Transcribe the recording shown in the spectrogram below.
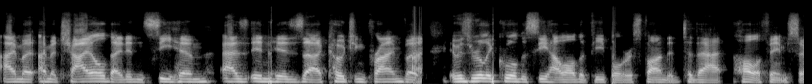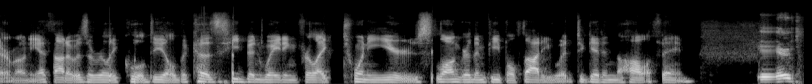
I'm a I'm a child. I didn't see him as in his uh, coaching prime, but it was really cool to see how all the people responded to that Hall of Fame ceremony. I thought it was a really cool deal because he'd been waiting for like 20 years, longer than people thought he would, to get in the Hall of Fame. Here's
